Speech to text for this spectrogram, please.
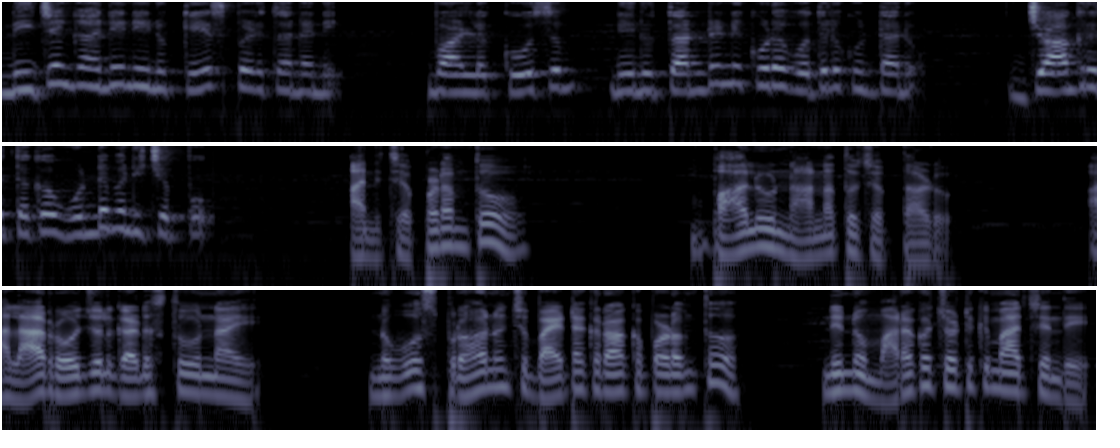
నిజంగానే నేను కేసు పెడతానని. వాళ్ళ కోసం నేను తండ్రిని కూడా వదులుకుంటాను. జాగ్రత్తగా ఉండమని చెప్పు. అని చెప్పడంతో బాలు నాన్నతో చెప్తాడు. అలా రోజులు గడుస్తూ ఉన్నాయి. నువ్వు స్పృహ నుంచి బయటకు రాకపోవడంతో నిన్ను మరొక చోటుకి మార్చింది.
